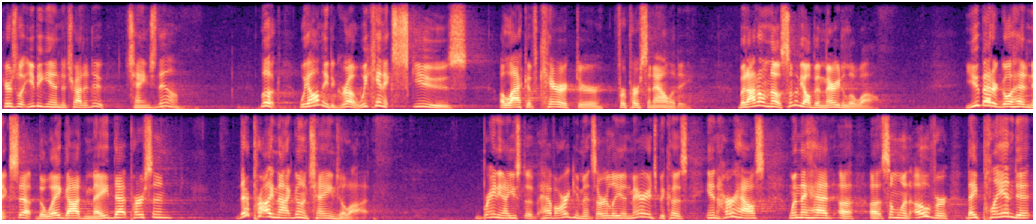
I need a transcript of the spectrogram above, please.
here's what you begin to try to do change them. Look, we all need to grow. We can't excuse a lack of character for personality. But I don't know, some of y'all been married a little while. You better go ahead and accept the way God made that person, they're probably not going to change a lot. Brandy and I used to have arguments early in marriage because in her house, when they had uh, uh, someone over, they planned it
